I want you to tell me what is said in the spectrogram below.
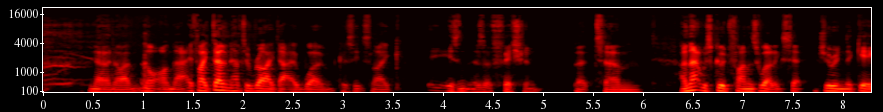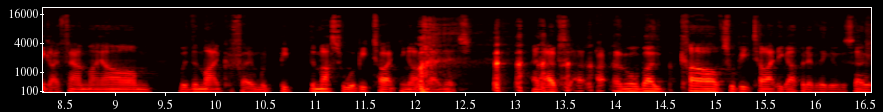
no, no, I'm not on that. If I don't have to ride that, I won't because it's like it isn't as efficient. But um, and that was good fun as well. Except during the gig, I found my arm with the microphone would be the muscle would be tightening up like this, and I've I, and all my calves would be tightening up and everything. It was so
